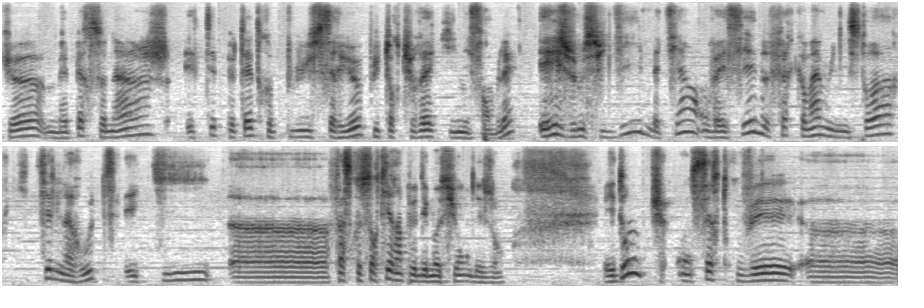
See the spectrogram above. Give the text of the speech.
que mes personnages étaient peut-être plus sérieux, plus torturés qu'il n'y semblait. Et je me suis dit, bah tiens, on va essayer de faire quand même une histoire qui tienne la route et qui euh, fasse ressortir un peu d'émotion des gens. Et donc, on s'est retrouvé, euh,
